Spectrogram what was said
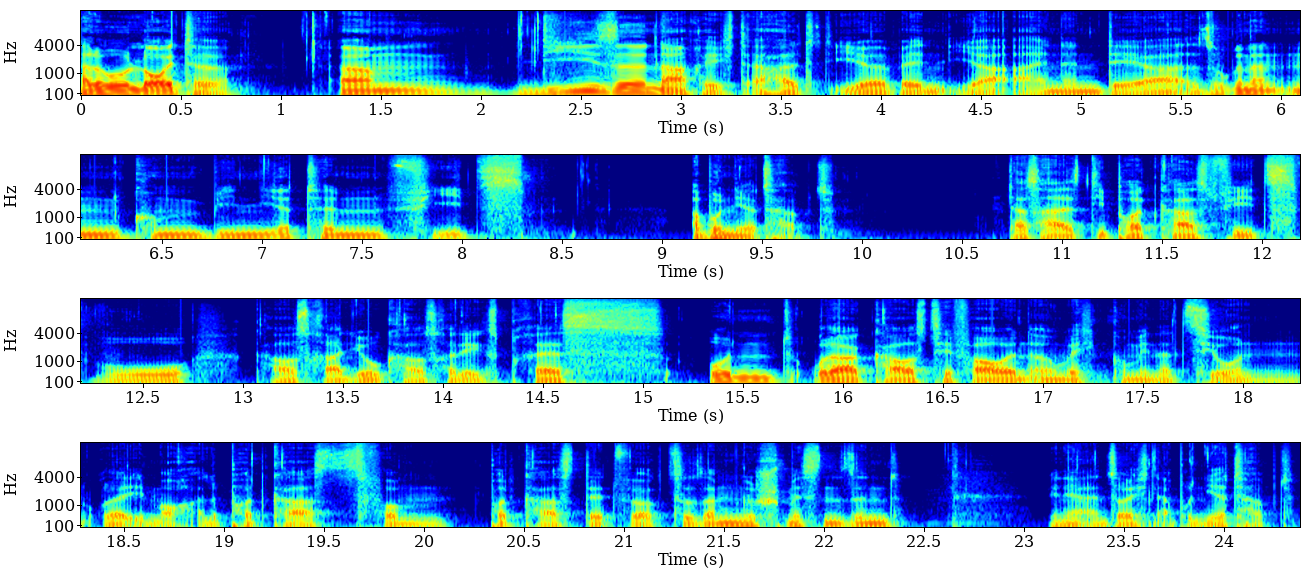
Hallo Leute. Ähm, diese Nachricht erhaltet ihr, wenn ihr einen der sogenannten kombinierten Feeds abonniert habt. Das heißt, die Podcast-Feeds, wo Chaos Radio, Chaos Radio Express und oder Chaos TV in irgendwelchen Kombinationen oder eben auch alle Podcasts vom Podcast Network zusammengeschmissen sind, wenn ihr einen solchen abonniert habt.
